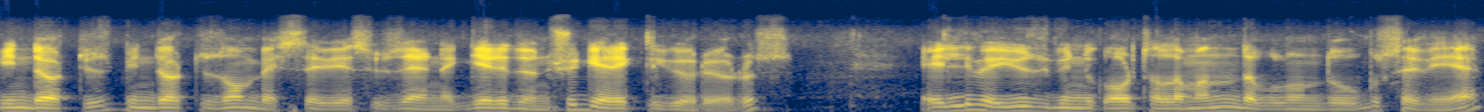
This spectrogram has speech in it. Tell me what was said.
1400-1415 seviyesi üzerine geri dönüşü gerekli görüyoruz. 50 ve 100 günlük ortalamanın da bulunduğu bu seviye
